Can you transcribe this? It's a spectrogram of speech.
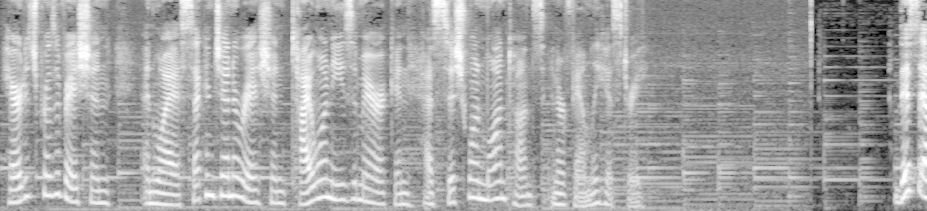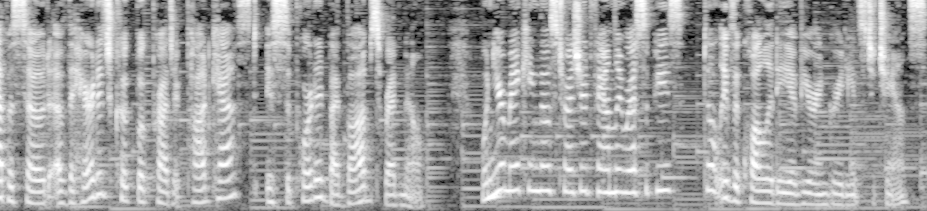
heritage preservation, and why a second generation Taiwanese American has Sichuan wontons in her family history. This episode of the Heritage Cookbook Project podcast is supported by Bob's Red Mill. When you're making those treasured family recipes, don't leave the quality of your ingredients to chance.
